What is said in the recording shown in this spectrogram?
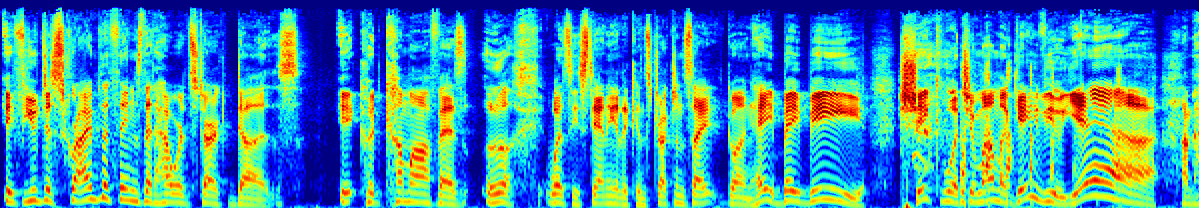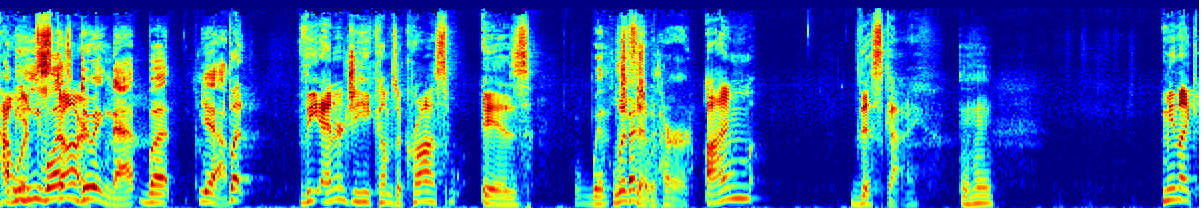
if you describe the things that howard stark does it could come off as ugh was he standing at a construction site going hey baby shake what your mama gave you yeah i'm I howard mean, he stark was doing that, but yeah, but the energy he comes across is with listen. especially with her. I'm this guy. Mm-hmm. I mean, like,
